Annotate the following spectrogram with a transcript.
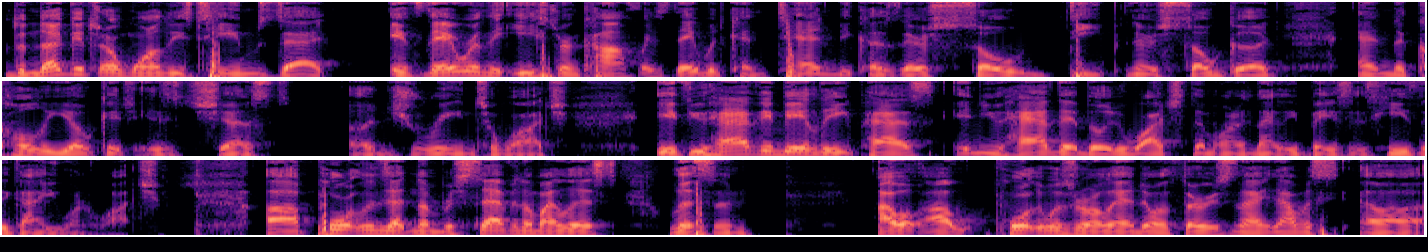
The Nuggets are one of these teams that if they were the Eastern Conference, they would contend because they're so deep they're so good. And Nikola Jokic is just a dream to watch. If you have NBA League Pass and you have the ability to watch them on a nightly basis, he's the guy you want to watch. Uh, Portland's at number seven on my list. Listen, I, I, Portland was in Orlando on Thursday night. And I was, uh,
